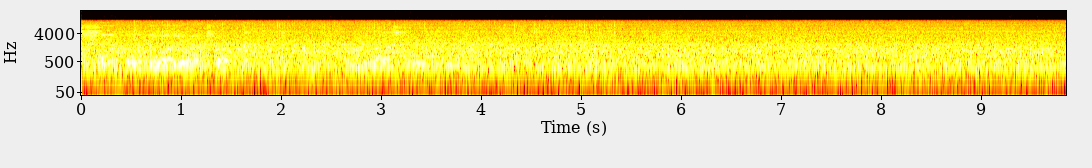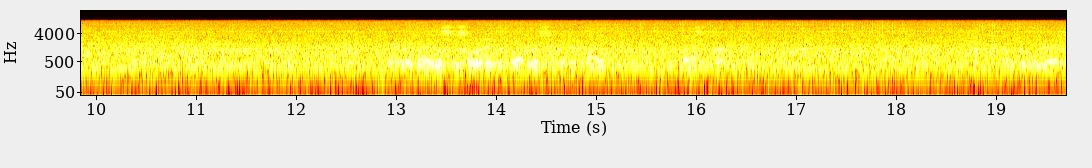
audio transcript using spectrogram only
There we go. This is what Endeavour sounded like last time. Thank you for this.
